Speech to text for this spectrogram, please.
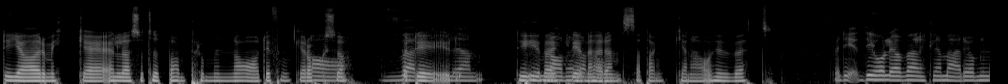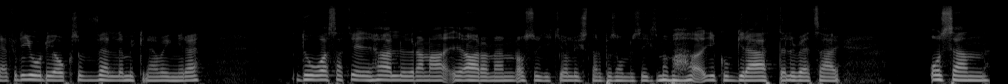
det gör mycket, eller alltså typ bara en promenad, det funkar också. Ja, För det verkligen. Det är verkligen det här rensa tankarna och huvudet. För det, det håller jag verkligen med dig om. För det gjorde jag också väldigt mycket när jag var yngre. Då satt jag i hörlurarna i öronen och så gick jag och lyssnade på sån musik som man bara gick och grät eller du vet så här. Och sen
